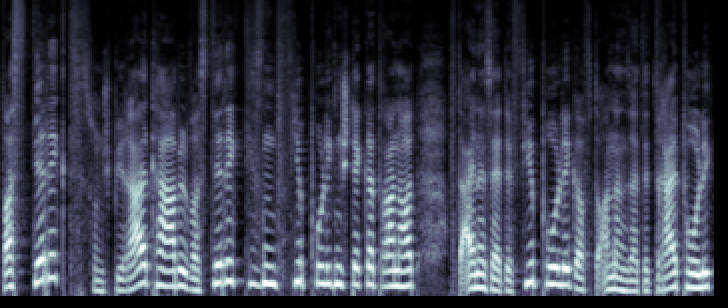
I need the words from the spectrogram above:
was direkt, so ein Spiralkabel, was direkt diesen vierpoligen Stecker dran hat. Auf der einen Seite vierpolig, auf der anderen Seite dreipolig.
